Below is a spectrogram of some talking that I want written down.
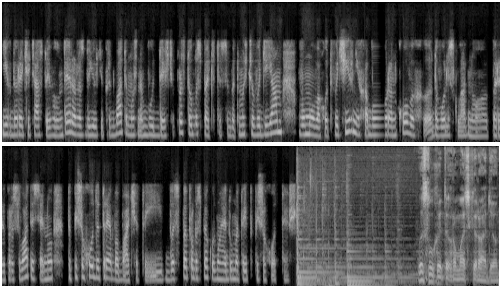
Їх, до речі, часто і волонтери роздають, і придбати можна будь-де, щоб просто обезпечити себе, тому що водіям в умовах от вечірніх або ранкових е, доволі складно пере- пересуватися. Ну, пішоходи треба бачити, і безпе про безпеку має думати і пішоход теж. Ви слухаєте громадське радіо.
